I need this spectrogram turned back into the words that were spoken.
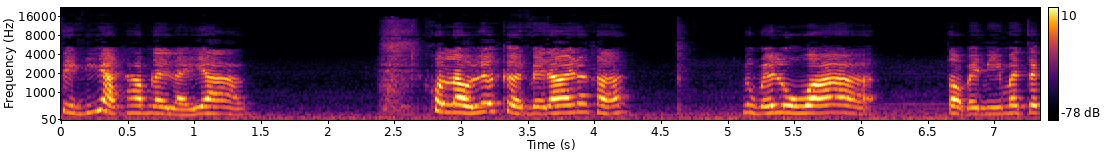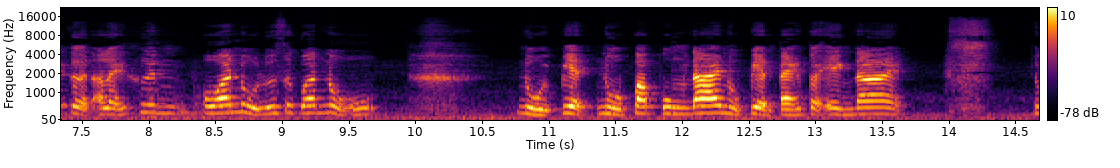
สิ่งที่อยากทำหลาย ๆ อย่าง คนเราเลือกเกิดไม่ได้นะคะ หนูไม่รู้ว่า ต่อไปนี้มันจะเกิดอะไรขึ้น เพราะว่าหนูรู้สึกว่าหนู หนูเปลี่ยนหนูปรับปรุงได้หนูเปลี่ยนแปลงตัวเองได้ หนู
